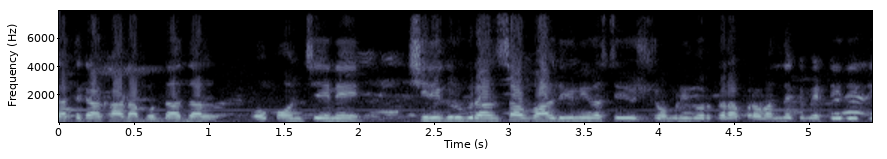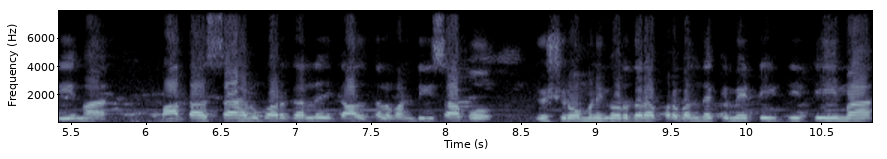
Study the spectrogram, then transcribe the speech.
ਗੱਤਕਾ ਖਾੜਾ ਬੁੱਢਾ ਦਲ, ਉਹ ਪਹੁੰਚੇ ਨੇ। ਸ੍ਰੀ ਗੁਰੂ ਗ੍ਰੰਥ ਸਾਹਿਬ ਵਰਲਡ ਯੂਨੀਵਰਸਿਟੀ ਜੋ ਸ਼੍ਰੋਮਣੀ ਗੁਰਦੁਆਰਾ ਪ੍ਰਬੰਧਕ ਕਮੇਟੀ ਦੀ ਟੀਮ ਆ। ਮਾਤਾ ਸਾਹਿਬ ਕੌਰ, ਗਰਲਜ ਕਾਲ ਤਲਵੰਡੀ ਸਾਬੋ ਜੋ ਸ਼੍ਰੋਮਣੀ ਗੁਰਦੁਆਰਾ ਪ੍ਰਬੰਧਕ ਕਮੇਟੀ ਦੀ ਟੀਮ ਆ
